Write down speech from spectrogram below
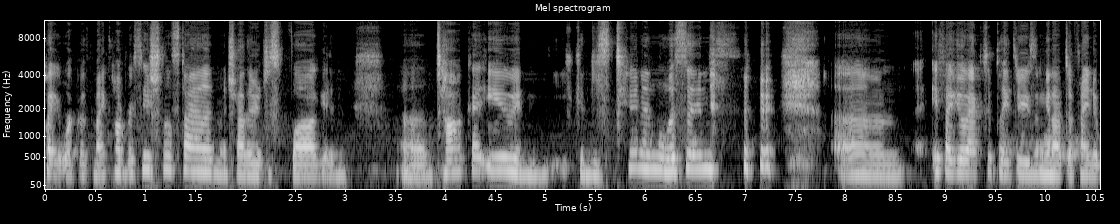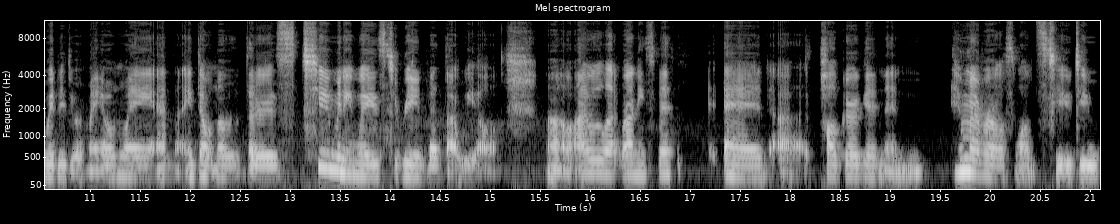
quite work with my conversational style. I'd much rather just vlog and um, talk at you and you can just tune in and listen. um, if I go back to playthroughs, I'm going to have to find a way to do it my own way, and I don't know that there's too many ways to reinvent that wheel. Uh, I will let Rodney Smith and uh, Paul Grogan and whomever else wants to do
